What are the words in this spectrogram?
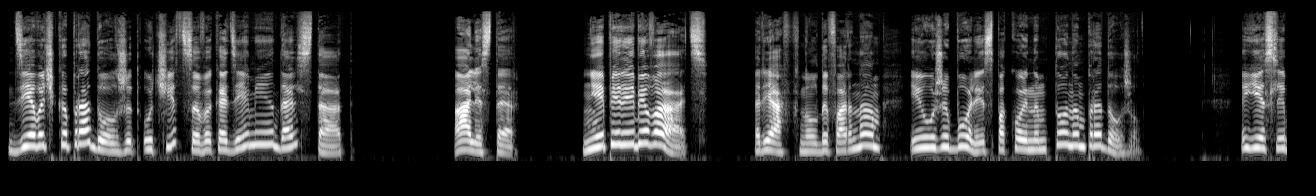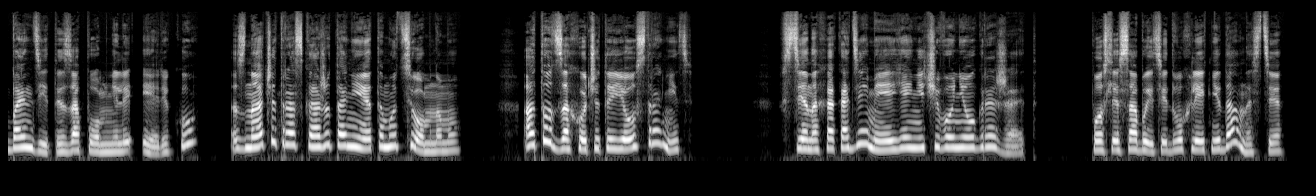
Девочка продолжит учиться в Академии Дальстат. «Алистер, не перебивать!» — рявкнул Дефарнам и уже более спокойным тоном продолжил. «Если бандиты запомнили Эрику, Значит, расскажут они этому темному, а тот захочет ее устранить. В стенах Академии ей ничего не угрожает. После событий двухлетней давности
